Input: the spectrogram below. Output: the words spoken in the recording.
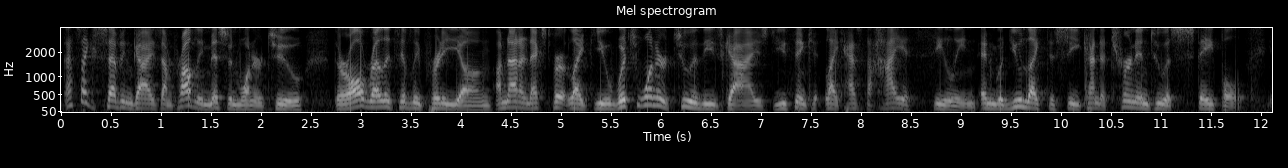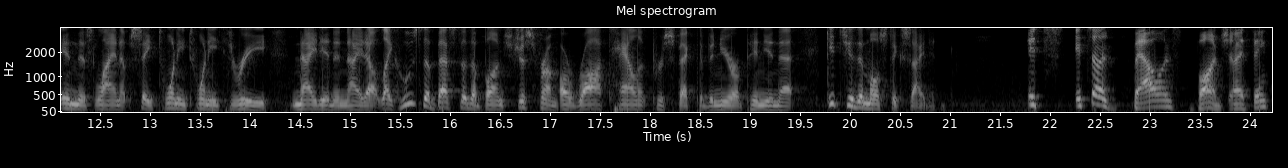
that's like seven guys. I'm probably missing one or two. They're all relatively pretty young. I'm not an expert like you. Which one or two of these guys do you think like has the highest ceiling and would you like to see kind of turn into a staple in this lineup, say 2023, night in and night out? Like who's the best of the bunch just from a raw talent perspective in your opinion that gets you the most excited? It's it's a balanced bunch and I think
